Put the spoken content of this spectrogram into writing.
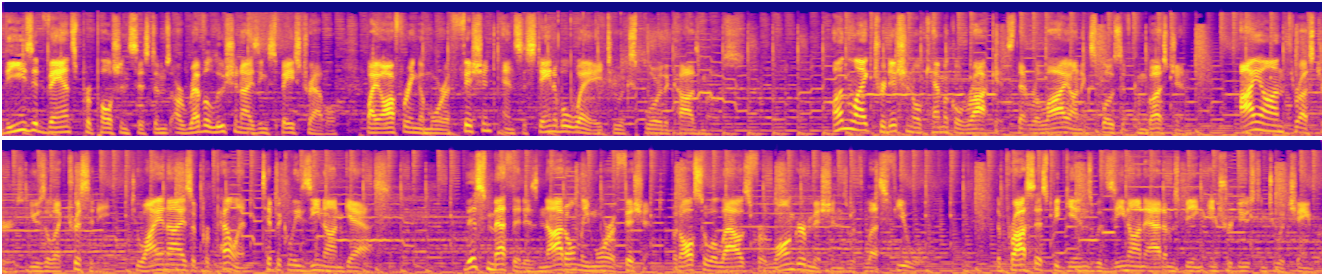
These advanced propulsion systems are revolutionizing space travel by offering a more efficient and sustainable way to explore the cosmos. Unlike traditional chemical rockets that rely on explosive combustion, ion thrusters use electricity to ionize a propellant, typically xenon gas. This method is not only more efficient, but also allows for longer missions with less fuel. The process begins with xenon atoms being introduced into a chamber.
